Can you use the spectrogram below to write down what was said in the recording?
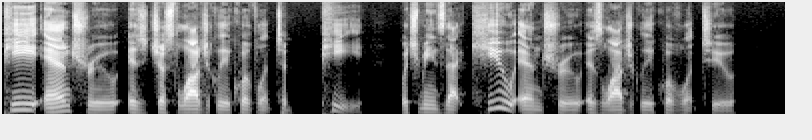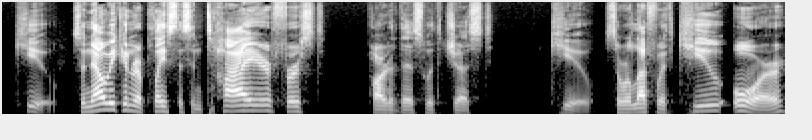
P and true is just logically equivalent to P, which means that Q and true is logically equivalent to Q. So now we can replace this entire first part of this with just Q. So we're left with Q or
